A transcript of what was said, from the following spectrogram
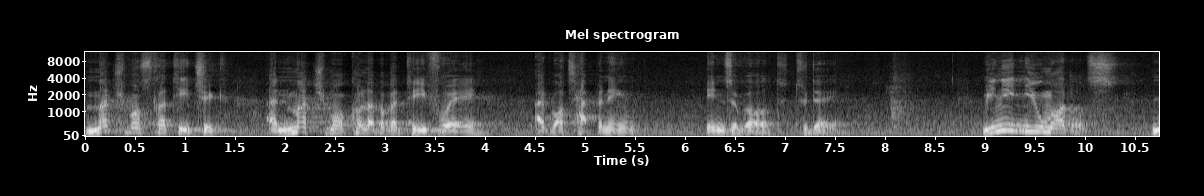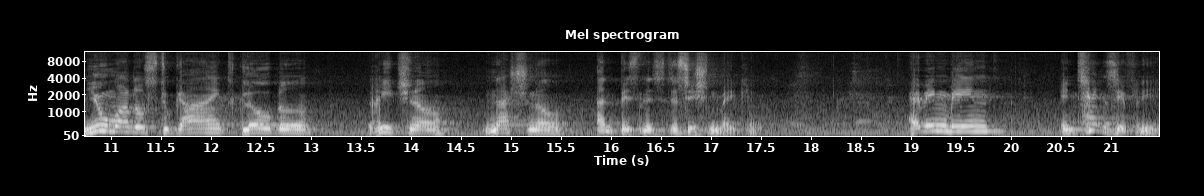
much more strategic and much more collaborative way at what's happening in the world today. We need new models new models to guide global, regional, national and business decision-making. Having been intensively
